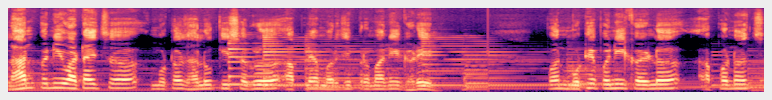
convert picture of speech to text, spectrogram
लहानपणी वाटायचं मोठं झालो की सगळं आपल्या मर्जीप्रमाणे घडेल. पण मोठेपणी कळलं आपणच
